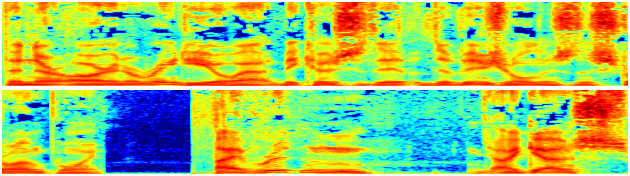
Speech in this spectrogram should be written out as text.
than there are in a radio ad because the the visual is the strong point. I've written I guess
